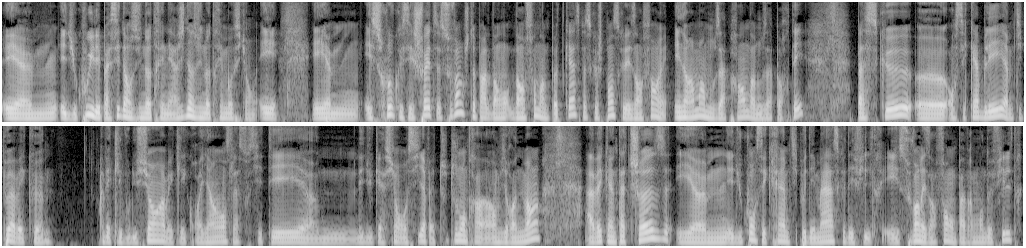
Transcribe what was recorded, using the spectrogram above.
Et euh, et du coup, il est passé dans une autre énergie, dans une autre émotion. Et et euh, et je trouve que c'est chouette. Souvent, je te parle d'enfants dans le podcast parce que je pense que les enfants ont énormément à nous apprendre, à nous apporter parce que euh, on s'est câblé un petit peu avec avec l'évolution, avec les croyances, la société, euh, l'éducation aussi, en fait tout, notre environnement, avec un tas de choses. Et, euh, et du coup on s'est créé un petit peu des masques, des filtres. Et souvent les enfants ont pas vraiment de filtres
